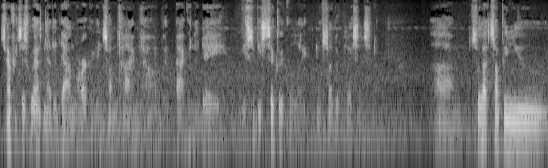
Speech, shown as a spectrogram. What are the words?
San Francisco hasn't had a down market in some time now, but back in the day, it used to be cyclical like most other places. Um, so that's something you,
